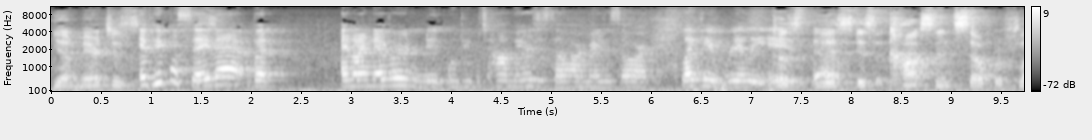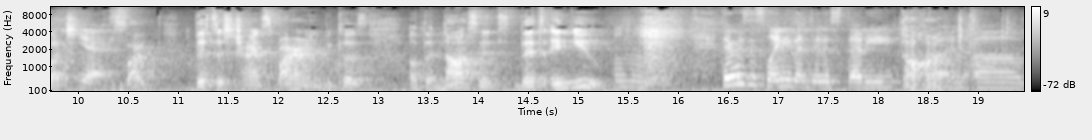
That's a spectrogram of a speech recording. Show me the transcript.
Yeah, marriage is And people say that, but and I never knew when people say, "Oh, marriage is so hard. Marriage is so hard." Like it really is, Because it's it's a constant self reflection. Yes. It's like this is transpiring because of the nonsense that's in you. hmm There was this lady that did a study Uh-huh. on um,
